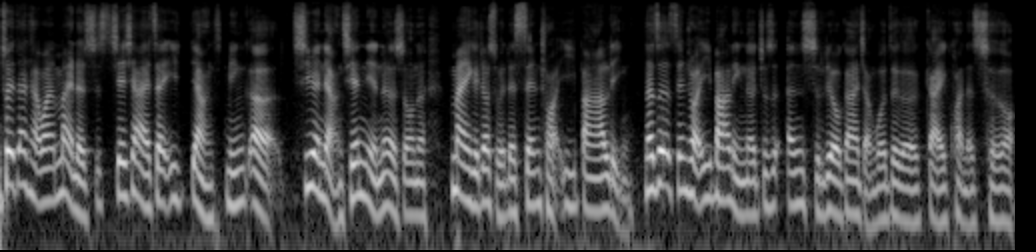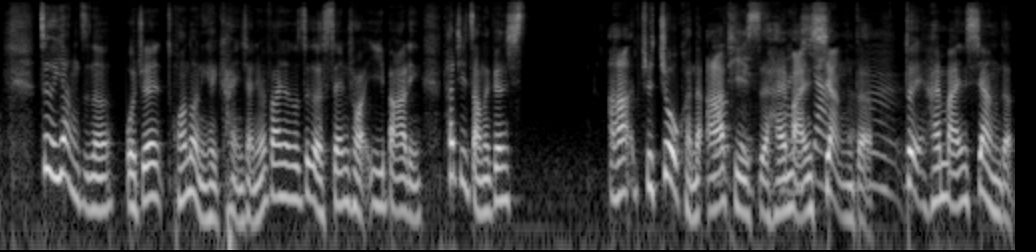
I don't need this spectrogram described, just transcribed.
所以在台湾卖的是接下来在一两明呃七月两千年那个时候呢，卖一个叫所谓的 Central 一八零。那这个 Central 一八零呢，就是 N 十六，刚才讲过这个改款的车哦。这个样子呢，我觉得黄董你可以看一下，你会发现说这个 Central 一八零，它其实长得跟啊就旧款的 Artis 还蛮像的。嗯，对，还蛮像的。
